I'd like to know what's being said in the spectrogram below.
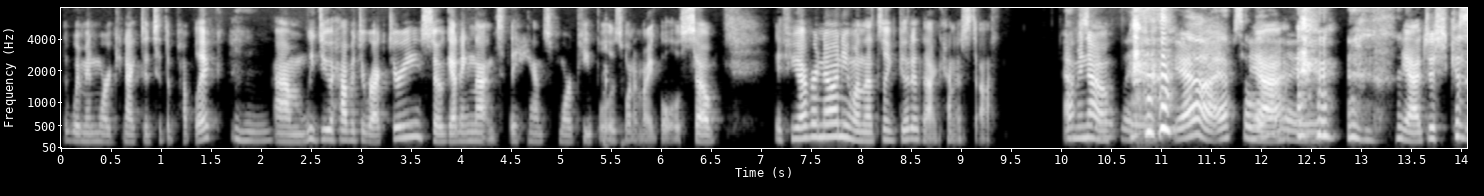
the women more connected to the public. Mm-hmm. Um, we do have a directory, so getting that into the hands of more people is one of my goals. So if you ever know anyone that's like good at that kind of stuff, let me know. Yeah, absolutely. Yeah. yeah, just because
